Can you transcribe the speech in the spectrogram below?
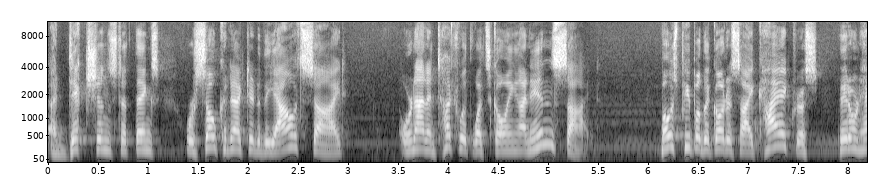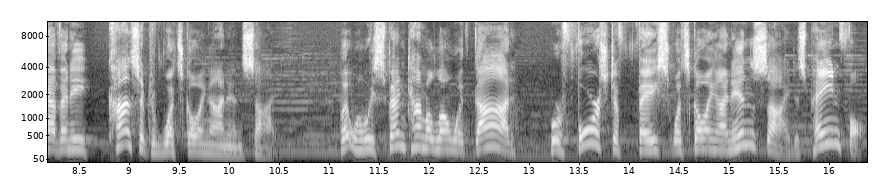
addictions to things. We're so connected to the outside, we're not in touch with what's going on inside. Most people that go to psychiatrists, they don't have any concept of what's going on inside. But when we spend time alone with God, we're forced to face what's going on inside. It's painful.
